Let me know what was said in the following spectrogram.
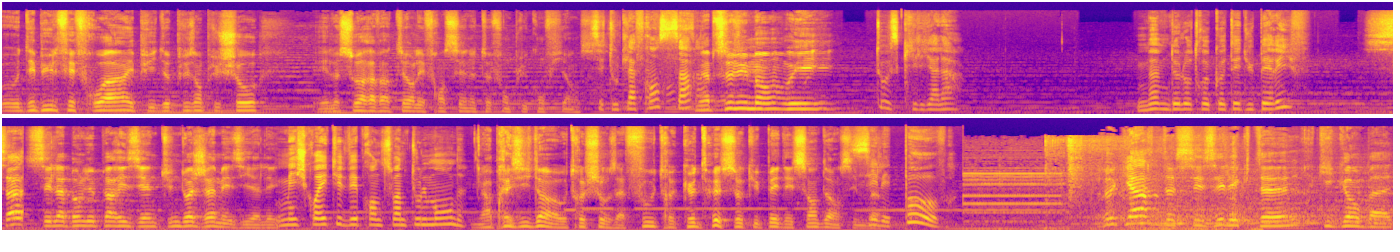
Au début, il fait froid, et puis de plus en plus chaud, et le soir à 20h, les Français ne te font plus confiance. C'est toute la France, ça? Absolument, oui. Tout ce qu'il y a là? Même de l'autre côté du périph' Ça, c'est la banlieue parisienne, tu ne dois jamais y aller. Mais je croyais que tu devais prendre soin de tout le monde. Un président a autre chose à foutre que de s'occuper des sans-dents. C'est les pauvres. Regarde ces électeurs qui gambadent,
